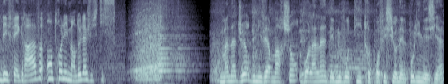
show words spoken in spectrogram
Des faits grave entre les mains de la justice. Manager d'univers marchand, voilà l'un des nouveaux titres professionnels polynésiens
